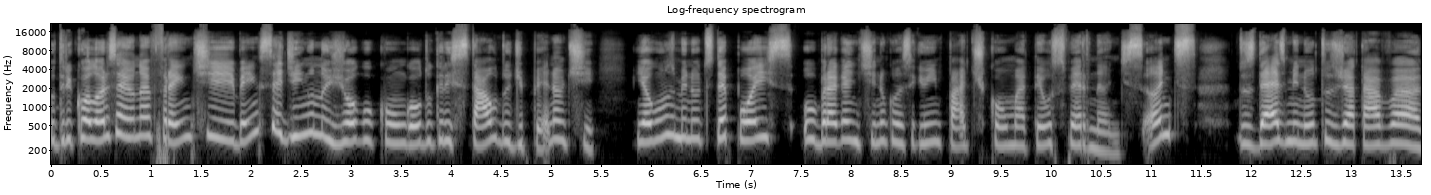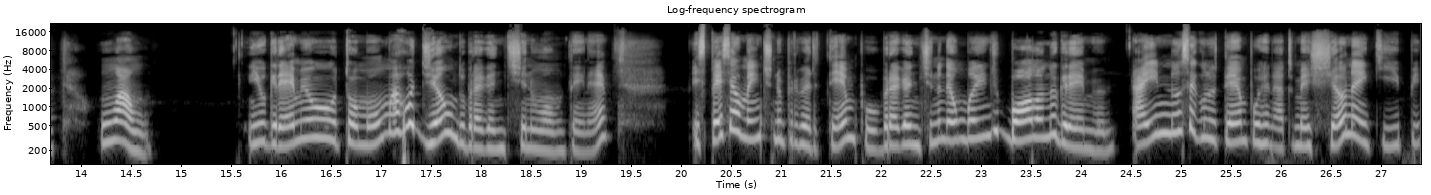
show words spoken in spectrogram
o tricolor saiu na frente bem cedinho no jogo com um gol do Cristaldo de pênalti. E alguns minutos depois, o Bragantino conseguiu um empate com o Matheus Fernandes. Antes dos 10 minutos já estava 1 a 1. E o Grêmio tomou um arrodeão do Bragantino ontem, né? Especialmente no primeiro tempo, o Bragantino deu um banho de bola no Grêmio. Aí no segundo tempo, o Renato mexeu na equipe,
